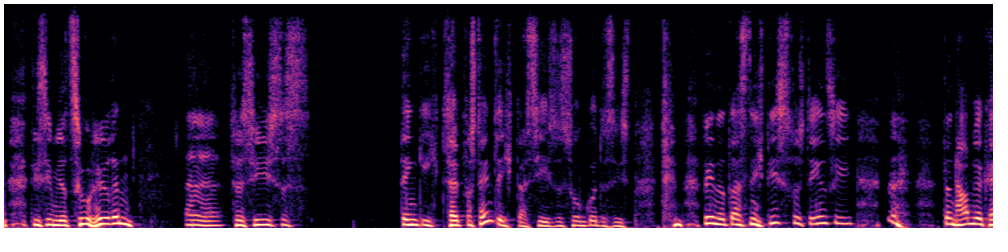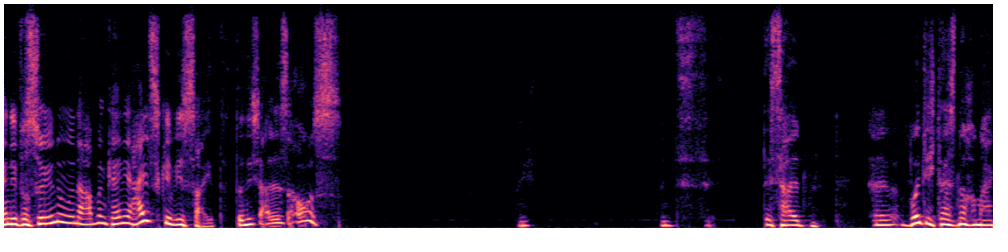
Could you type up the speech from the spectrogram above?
die Sie mir zuhören, äh, für Sie ist es denke ich, selbstverständlich, dass Jesus Sohn Gottes ist. Denn wenn er das nicht ist, verstehen Sie, dann haben wir keine Versöhnung und haben keine Heilsgewissheit. Dann ist alles aus. Und deshalb äh, wollte ich das noch einmal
